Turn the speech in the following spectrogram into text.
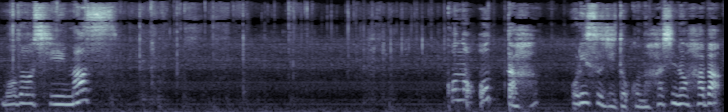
戻します。この折った折り筋とこの端の幅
